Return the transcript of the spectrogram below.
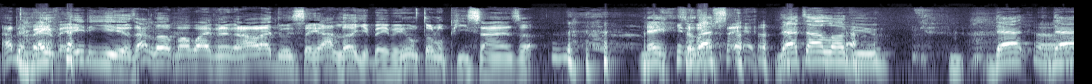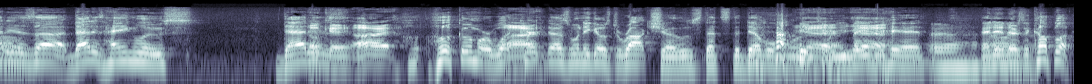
I've been married for 80 years. I love my wife, and, and all I do is say, "I love you, baby." You don't throw no peace signs up. Nate, You so that's what I'm that's I love you. That that is uh, that is hang loose. That is Okay, all right. hook 'em or what All Kurt right. does when he goes to rock shows. That's the devil horn Yeah, where you bang your head. and then oh, there's a couple of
